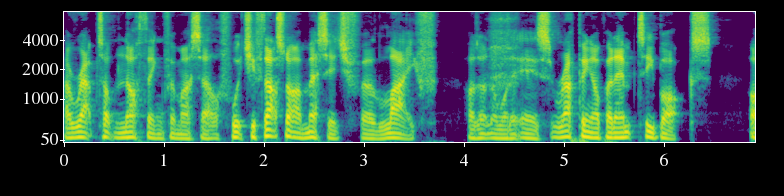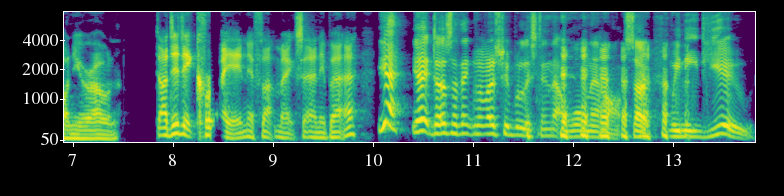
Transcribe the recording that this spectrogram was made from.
I wrapped up nothing for myself, which, if that's not a message for life, I don't know what it is. Wrapping up an empty box on your own. I did it crying, if that makes it any better. Yeah, yeah, it does. I think for most people listening, that'll warm their heart. So we need you,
